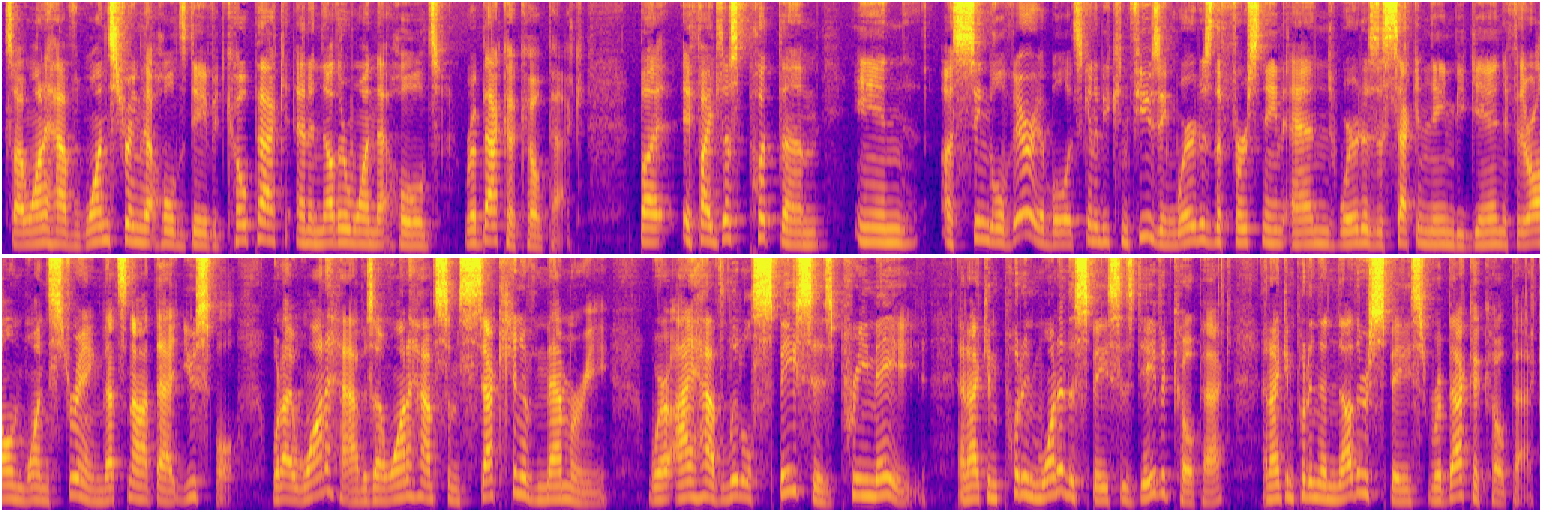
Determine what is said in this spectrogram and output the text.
So I want to have one string that holds David Kopec and another one that holds Rebecca Kopec. But if I just put them in a single variable, it's going to be confusing. Where does the first name end? Where does the second name begin? If they're all in one string, that's not that useful. What I want to have is I want to have some section of memory where I have little spaces pre made. And I can put in one of the spaces David Kopec, and I can put in another space Rebecca Kopec.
